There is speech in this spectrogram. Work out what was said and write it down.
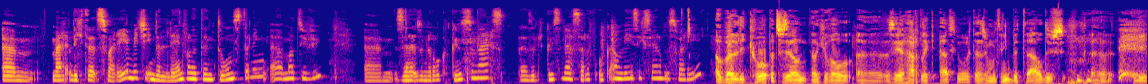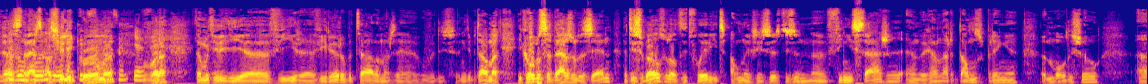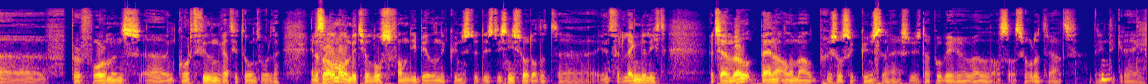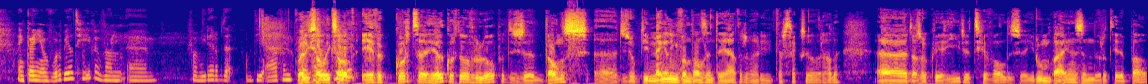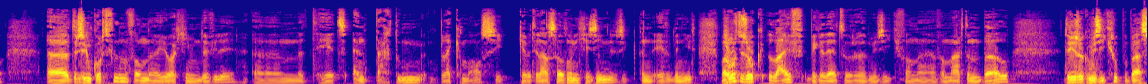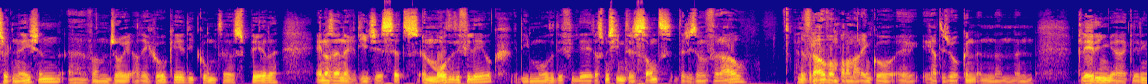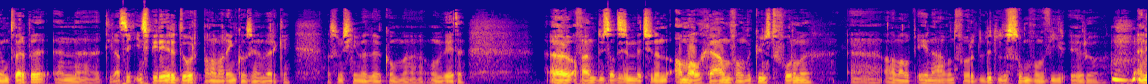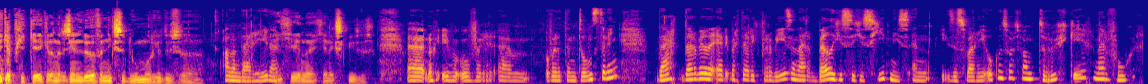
Um, maar ligt de soirée een beetje in de lijn van de tentoonstelling, uh, Matuvu? Um, zijn, zijn er ook kunstenaars, uh, zullen de kunstenaars zelf ook aanwezig zijn op de soirée? Uh, wel, ik hoop het. Ze zijn in elk geval uh, zeer hartelijk uitgenodigd en ze moeten niet betalen. Dus uh, jullie luisteraars, als jullie komen, ja. voilà, dan moeten jullie die uh, 4, 4 euro betalen. Maar zij hoeven dus niet te betalen. Maar ik hoop dat ze daar zullen zijn. Het is wel zo dat dit volledig iets anders is. Dus het is een finissage en we gaan daar dans brengen, een modeshow. Uh, performance, uh, een kortfilm gaat getoond worden. En dat is allemaal een beetje los van die beeldende kunsten. Dus het is niet zo dat het uh, in het verlengde ligt. Het zijn wel bijna allemaal Brusselse kunstenaars. Dus dat proberen we wel als, als rode draad erin te krijgen. En kan je een voorbeeld geven van, van wie daar op, de, op die avond... Wel, ik zal, ik zal het even kort, uh, heel kort overlopen. Dus uh, dans, uh, dus ook die mengeling van dans en theater, waar jullie het daar straks over hadden. Dat is ook weer hier het geval. Dus Jeroen Baaiens en Dorothee de Pauw. Er is een kortfilm van Joachim Devillé. Uh, het heet Entartung Black Mouse. Ik heb het helaas zelf nog niet gezien, dus ik ben even benieuwd. Maar wordt dus ook live begeleid door muziek van, van Maarten Buil. Er is ook een muziekgroep, Bastard Nation, uh, van Joy Adegoke, die komt uh, spelen. En dan zijn er DJ-sets, een modedefilé ook. Die modedefilé, dat is misschien interessant. Er is een vrouw, de vrouw van Panamarenko uh, gaat dus ook een, een, een, kleding, kleding ontwerpen en die laat zich inspireren door Panamarenko zijn werken. Dat is misschien wel leuk om, om te weten. Dus dat is een beetje een amalgaam van de kunstvormen. Uh, allemaal op één avond voor de luttele som van 4 euro. en ik heb gekeken en er is in Leuven niks te doen morgen, dus... Uh, Allen daarheen, hè? Geen, eh, geen excuses. Uh, nog even over, um, over de tentoonstelling. Daar, daar werd eigenlijk, werd eigenlijk verwezen naar Belgische geschiedenis. En is de soirée ook een soort van terugkeer naar vroeger?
